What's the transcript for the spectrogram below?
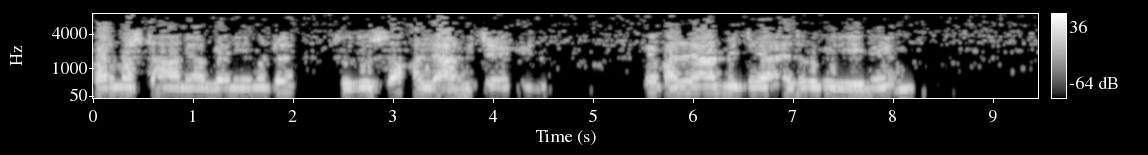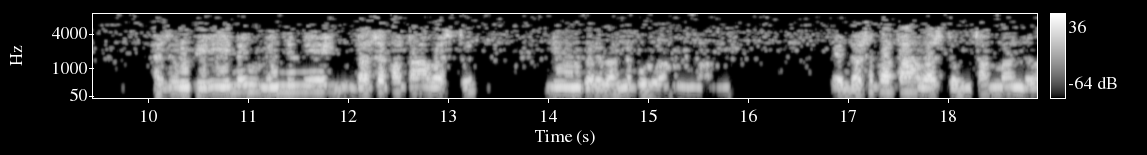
කර්මස්ථානයක් ගැනීමට සුදුසු කල්යාණ මිත්‍රය කියනවා. ඒ කල්යාණ මිත්‍රය ඇසුරු කිරීමෙන් ඇසුරු කිරීමෙන් මෙන්න මේ දසකතා වස්තු දිනු කරගන්න පුළුවන් වෙනවා. ඒ දසකතා වස්තුන් සම්බන්ධව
